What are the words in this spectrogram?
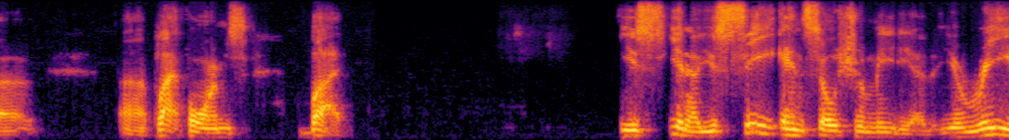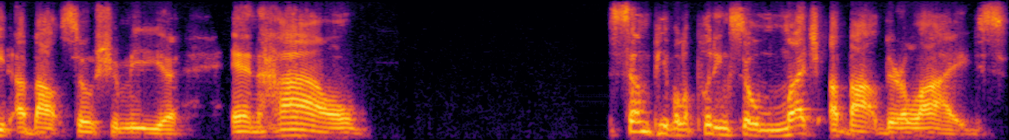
uh, uh, platforms. But you you know you see in social media, you read about social media and how some people are putting so much about their lives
